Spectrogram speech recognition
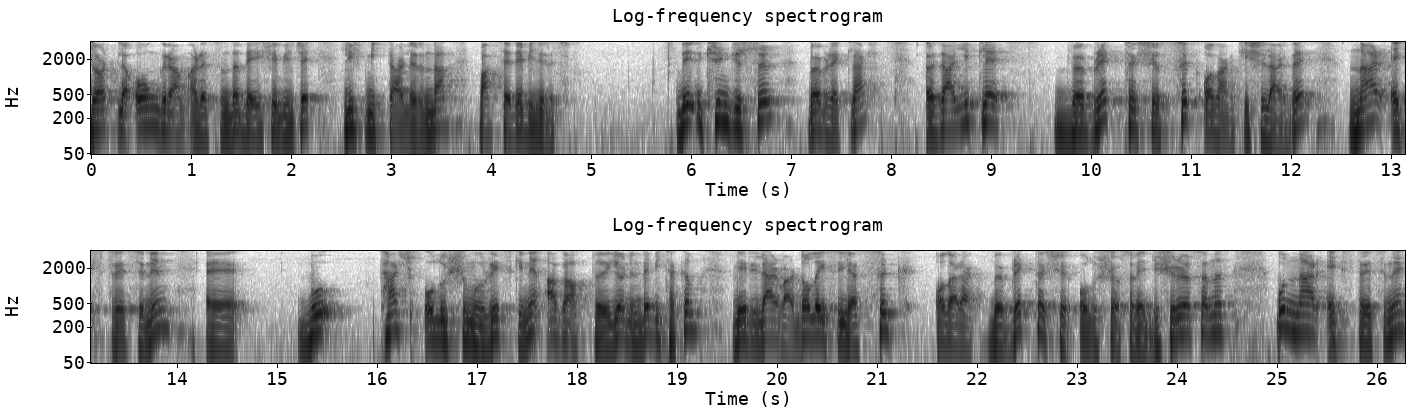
4 ile 10 gram arasında değişebilecek lif miktarlarından bahsedebiliriz. Ve üçüncüsü böbrekler. Özellikle böbrek taşı sık olan kişilerde nar ekstresinin e, bu taş oluşumu riskini azalttığı yönünde bir takım veriler var. Dolayısıyla sık olarak böbrek taşı oluşuyorsa ve düşürüyorsanız bu nar ekstresini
